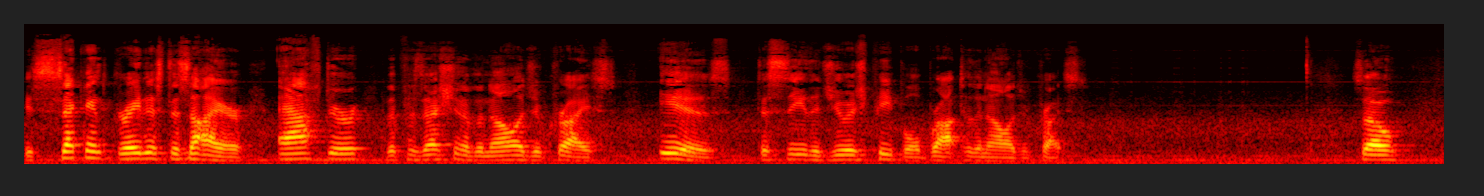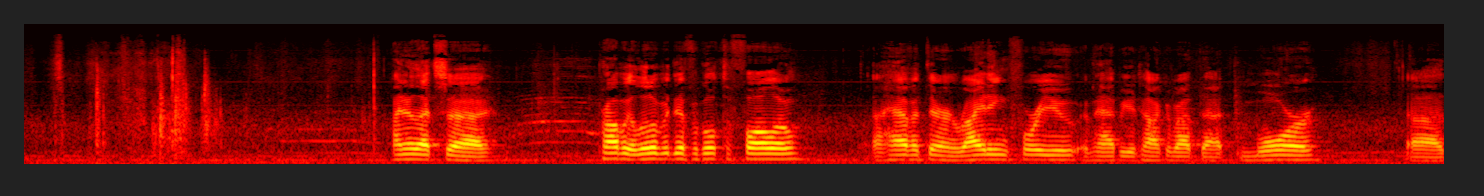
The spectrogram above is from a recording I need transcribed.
his second greatest desire after the possession of the knowledge of Christ is to see the Jewish people brought to the knowledge of Christ. So, I know that's uh, probably a little bit difficult to follow. I have it there in writing for you. I'm happy to talk about that more. Uh,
